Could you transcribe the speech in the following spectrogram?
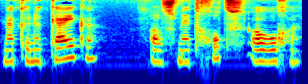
naar kunnen kijken als met Gods ogen.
